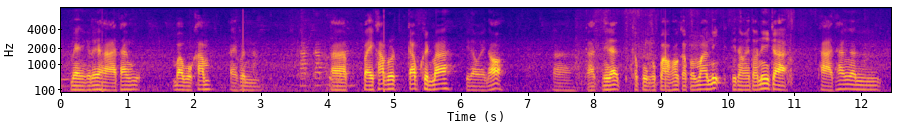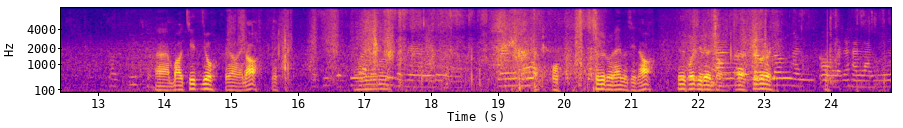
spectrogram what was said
ำแม่นก็เลยหาทางบาวบ่คำให้เพิ่น ครับครับอ่าไปขับรถกลับขึ้นมาพี่น้องเอ้ยเนาะอ่าก็นี่แหละกระโปรงกระเป๋าเฮาก็ประมาณนี้พี่น้องเอ้ยตอนนี้ก็ถ่าทางเงินเอาที่อ่าเบาจิตอยู่พี่น้องเอ้ยเนาะนี่เอาที่เป็นที่ว่าเป็นที่ปัญหาเลยไม่โหดโอ้ชื่อรู้ได้บ่สิเนาะคือคนสิเดินตรงเออคือต้บ่องเลยต้องหันออกแล้วก็หันหลังมา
